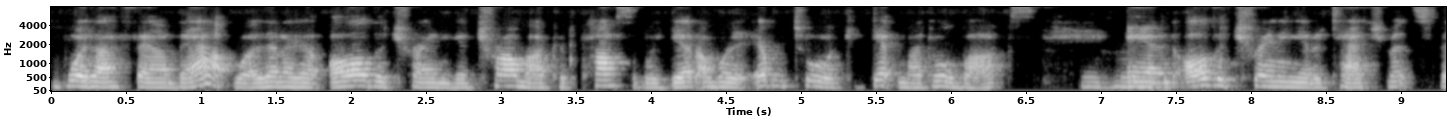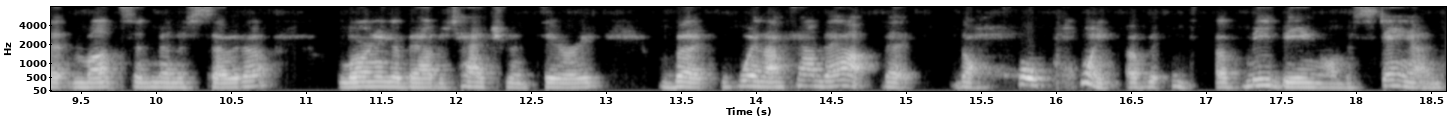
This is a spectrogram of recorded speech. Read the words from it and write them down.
what I found out was that I got all the training and trauma I could possibly get. I wanted every tool I could get in my toolbox, mm-hmm. and all the training and attachment. Spent months in Minnesota learning about attachment theory. But when I found out that the whole point of it, of me being on the stand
